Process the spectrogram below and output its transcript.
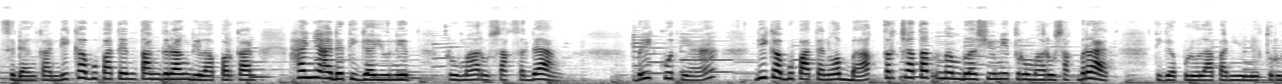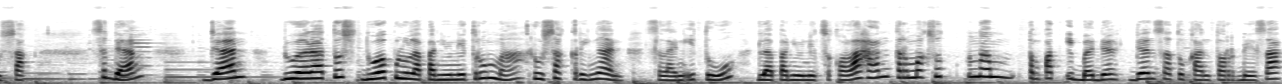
Sedangkan di Kabupaten Tangerang dilaporkan hanya ada tiga unit rumah rusak sedang. Berikutnya, di Kabupaten Lebak tercatat 16 unit rumah rusak berat, 38 unit rusak sedang, dan 228 unit rumah rusak ringan. Selain itu, 8 unit sekolahan termaksud 6 tempat ibadah dan satu kantor desa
